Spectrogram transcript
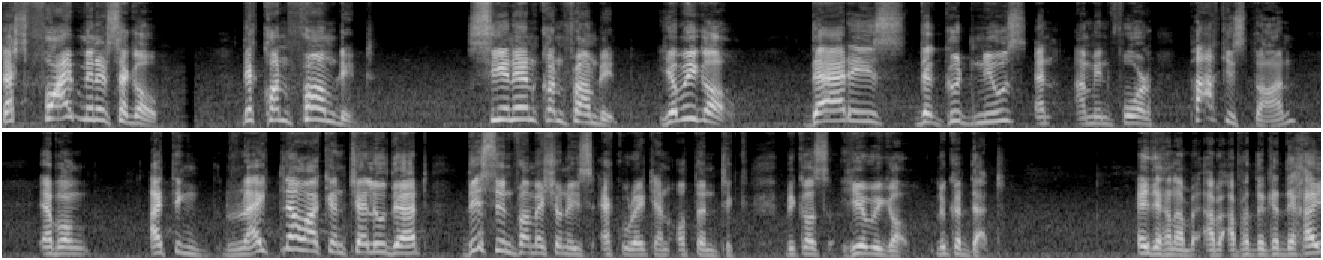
That's five minutes ago. They confirmed it. CNN confirmed it. Here we go. That is the good news, and I mean for Pakistan. এবং I think right now I can tell you that this information is accurate and authentic because here we go. Look at that. এই দেখেন আপ- আপ- আপনাদেরকে দেখাই,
